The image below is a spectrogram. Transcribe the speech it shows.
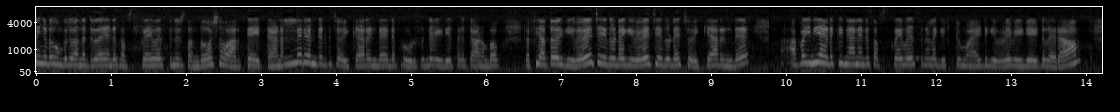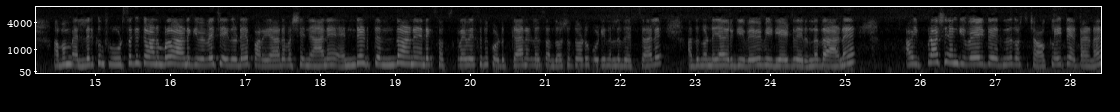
നിങ്ങളുടെ മുമ്പിൽ വന്നിട്ടുള്ളത് എന്റെ സബ്സ്ക്രൈബേഴ്സിന് ഒരു സന്തോഷ വാർത്തയായിട്ടാണ്. എല്ലാവരും എന്റെ അടുത്ത് ചോദിക്കാറുണ്ട്. എന്റെ ഫ്രൂട്ട്സിന്റെ വീഡിയോസ് ഒക്കെ കാണുമ്പോൾ റഫിയാത്ത ഒരു ഗിവ് അവേ ചെയ്തൂടെ ഗിവ് അവേ ചെയ്തൂടെ ചോദിക്കാറുണ്ട്. അപ്പൊ ഇനി ഇടയ്ക്ക് ഞാൻ എന്റെ സബ്സ്ക്രൈബേഴ്സിനുള്ള ഗിഫ്റ്റുമായിട്ട് ഗിവ് അവേ വീഡിയോ ആയിട്ട് വരാം. അപ്പം എല്ലാവർക്കും ഫ്രൂട്ട്സ് ഒക്കെ കാണുമ്പോഴാണ് ഗിവ് അവേ ചെയ്തൂടെ പറയാറ്. പക്ഷെ ഞാൻ എന്റെ അടുത്ത് എന്താണ് എന്റെ സബ്സ്ക്രൈബേഴ്സിന് കൊടുക്കാനുള്ളത് സന്തോഷത്തോടു കൂടി എന്നുള്ളത് വെച്ചാൽ അതുകൊണ്ട് ഞാൻ ഒരു ഗിവ് അവേ വീഡിയോ ആയിട്ട് വരുന്നതാണ്. അപ്പോൾ ഇപ്രാവശ്യം ഞാൻ ഗിവ് ആയിട്ട് വരുന്നത് കുറച്ച് ചോക്ലേറ്റ് ആയിട്ടാണ്.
